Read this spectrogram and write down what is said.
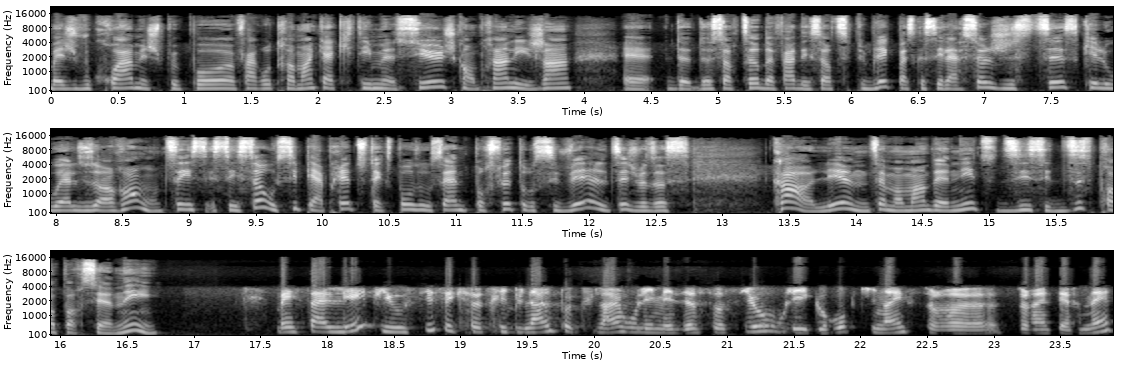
ben je vous crois, mais je peux pas faire autrement qu'acquitter monsieur, je comprends les gens euh, de, sortir, de faire des sorties publiques parce que c'est la seule justice qu'ils ou elles auront. C'est ça aussi. Puis après, tu t'exposes aussi à une poursuite au civil. Tu sais, je veux dire, Caroline, tu à un moment donné, tu te dis, c'est disproportionné. Ben ça l'est, puis aussi c'est que ce tribunal populaire ou les médias sociaux ou les groupes qui naissent sur euh, sur internet,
